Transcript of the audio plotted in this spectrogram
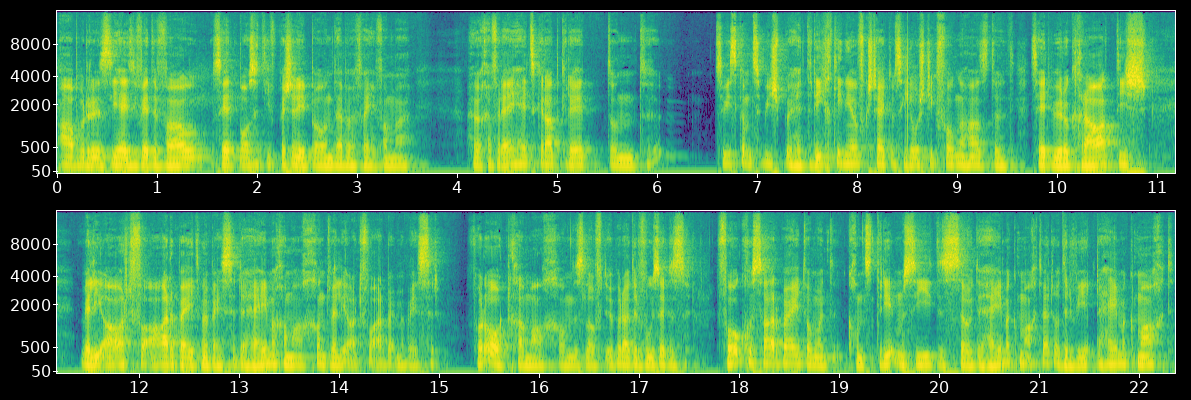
Aber sie haben sich auf jeden Fall sehr positiv beschrieben und eben von einem hohen Freiheitsgrad geredet. Und Swisscom zum Beispiel hat Richtlinien aufgestellt, die sie lustig gefunden. Also sehr bürokratisch, welche Art von Arbeit man besser daheim machen kann und welche Art von Arbeit man besser vor Ort machen kann. Und es läuft überall darauf aus, dass Fokusarbeit, wo man konzentriert man sein, das soll daheim gemacht werden oder wird daheim gemacht.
